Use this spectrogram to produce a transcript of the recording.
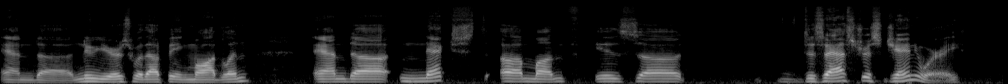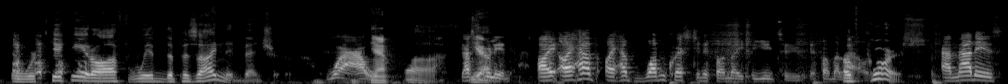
and uh, New Year's without being maudlin. And uh, next uh, month is uh, disastrous January, and we're kicking it off with the Poseidon Adventure. Wow, Yeah. Uh, that's Yeah. brilliant. I, I have I have one question, if I may, for you two, if I'm allowed. of course, and that is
